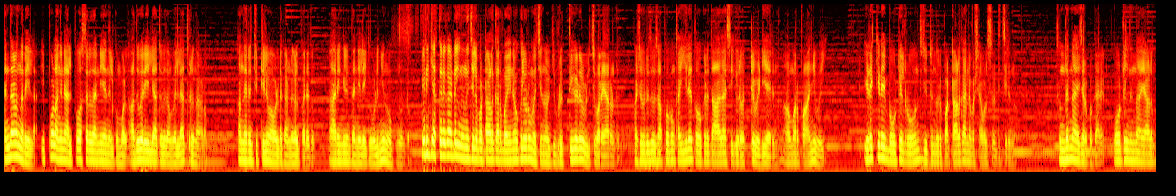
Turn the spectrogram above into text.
എന്താണെന്നറിയില്ല. ഇപ്പോൾ അങ്ങനെ അല്പവസ്ത്ര തന്നെയായി നിൽക്കുമ്പോൾ അതുവരെ ഇല്ലാത്ത വിധം വല്ലാത്തൊരു നാണം. അന്നേരം ചുറ്റിലും അവളുടെ കണ്ണുകൾ പരതും. ആരെങ്കിലും തന്നിലേക്ക് ഒളിഞ്ഞു നോക്കുന്നുണ്ടോ? ഇടയ്ക്ക് അക്കരക്കാട്ടിൽ നിന്ന് ചില പട്ടാൾക്കാർ ബൈനോക്കുലറും വെച്ച് നോക്കി വൃത്തികേട് വിളിച്ചു പറയാറുണ്ട്. പക്ഷെ ഒരു ദിവസം അപ്പം കയ്യിലെ തോക്കെടുത്ത് ആകാശിക്ക് ഒരു ഒറ്റ വെടിയായിരുന്നു. അവന്മാർ പാഞ്ഞുപോയി ഇടയ്ക്കിടെ ബോട്ടിൽ റോന്തി ചുറ്റുന്ന ഒരു പട്ടാൾക്കാരനെ പക്ഷെ അവൾ ശ്രദ്ധിച്ചിരുന്നു. സുന്ദരനായ ചെറുപ്പക്കാരൻ. ബോട്ടിൽ നിന്ന് അയാളും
